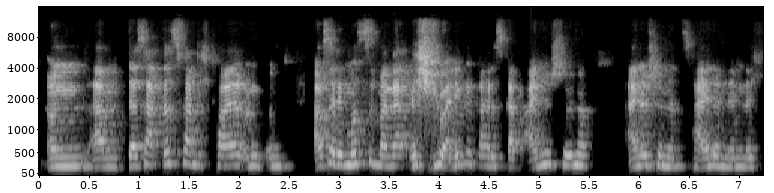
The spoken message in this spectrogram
Mhm. Und ähm, deshalb, das fand ich toll. Und, und außerdem musste man da, ich überlege gerade, es gab eine schöne, eine schöne Zeile, nämlich,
